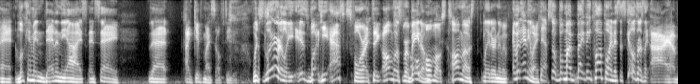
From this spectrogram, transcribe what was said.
and look him in dead in the eyes, and say that I give myself to you, which literally is what he asks for, I think, almost verbatim. almost. Almost later in the movie. But anyway, yeah. so, but my, my big plot point is the Skeletor's like, I am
